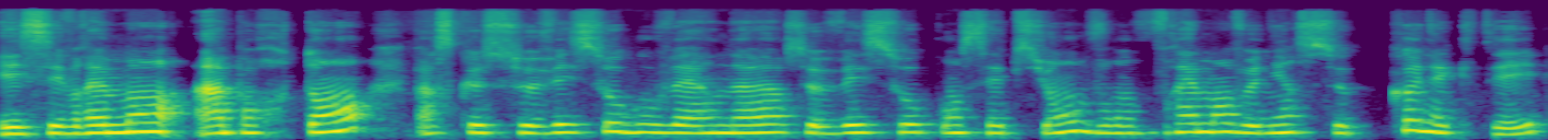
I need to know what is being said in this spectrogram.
Et c'est vraiment important parce que ce vaisseau gouverneur, ce vaisseau conception vont vraiment venir se connecter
